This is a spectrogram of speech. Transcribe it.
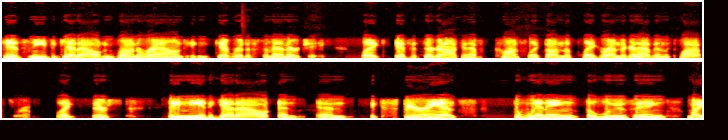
kids need to get out and run around and get rid of some energy. Like if they're not going to have conflict on the playground, they're going to have it in the classroom. Like there's, they need to get out and and experience the winning, the losing. My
